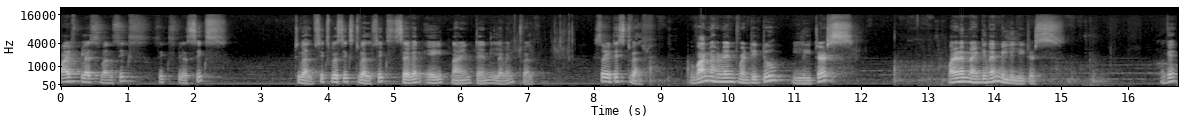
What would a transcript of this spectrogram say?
5 plus 1 6 6 plus 6 12 6 plus 6 12 6 7 8 9 10 11 12 so it is 12 122 liters. 199 milliliters. Okay?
